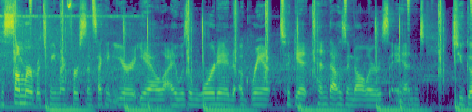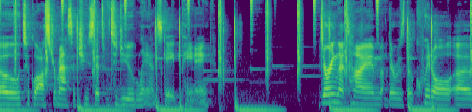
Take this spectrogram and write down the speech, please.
The summer between my first and second year at Yale, I was awarded a grant to get $10,000 and to go to Gloucester, Massachusetts to do landscape painting. During that time, there was the acquittal of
